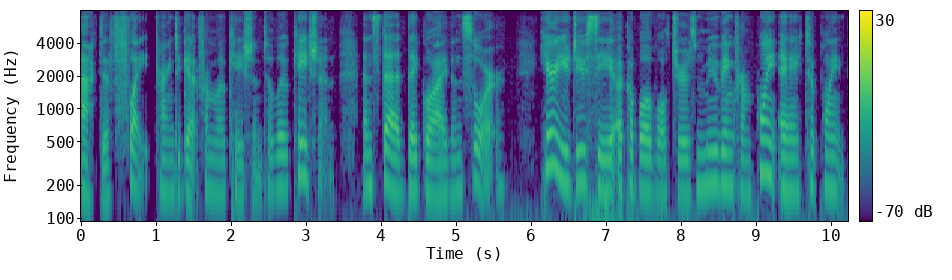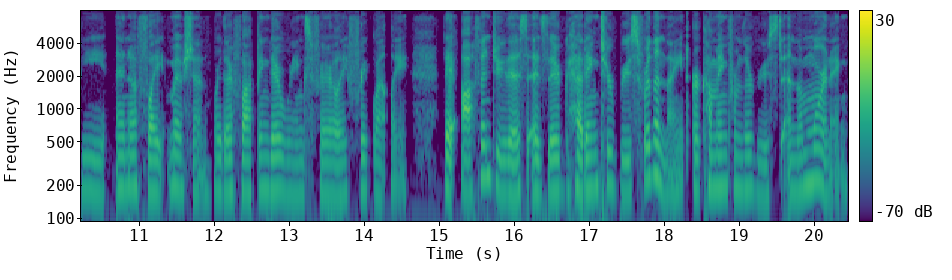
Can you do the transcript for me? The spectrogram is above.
active flight trying to get from location to location. Instead, they glide and soar. Here you do see a couple of vultures moving from point A to point B in a flight motion where they're flapping their wings fairly frequently. They often do this as they're heading to roost for the night or coming from the roost in the morning.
